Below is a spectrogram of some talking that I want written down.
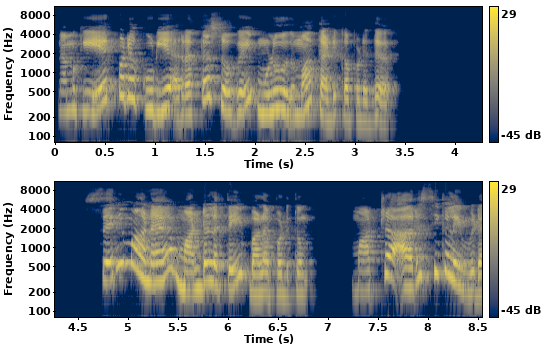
நமக்கு ஏற்படக்கூடிய இரத்த சோகை முழுவதுமாக தடுக்கப்படுது. செரிமான மண்டலத்தை பலப்படுத்தும். மற்ற அரிசிகளை விட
